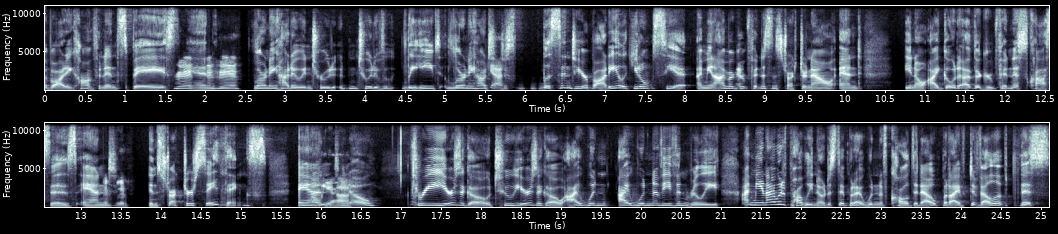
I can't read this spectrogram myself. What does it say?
the body confidence space mm-hmm, and mm-hmm. learning how to intu- intuitively eat, learning how to yes. just listen to your body. Like you don't see it. I mean, I'm a group yeah. fitness instructor now, and you know, I go to other group fitness classes, and mm-hmm. instructors say things, and oh, yeah. you know. Three years ago, two years ago, I wouldn't, I wouldn't have even really. I mean, I would have probably noticed it, but I wouldn't have called it out. But I've developed this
